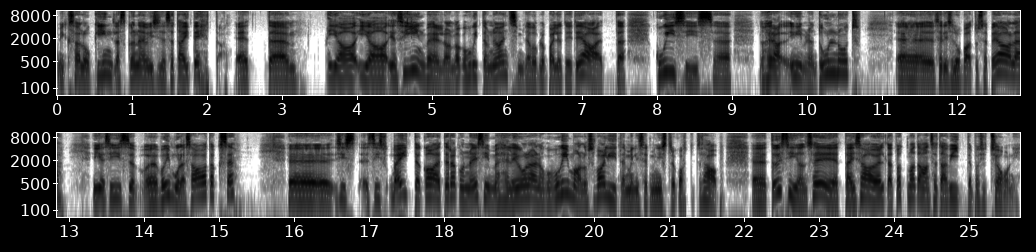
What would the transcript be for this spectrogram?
Mikk Salu kindlas kõneviisis, et seda ei tehta, et äh, ja, ja, ja siin veel on väga huvitav nüanss, mida võib-olla paljud ei tea, et kui siis noh, era-, inimene on tulnud eh, sellise lubaduse peale ja siis eh, võimule saadakse, eh, siis, siis väita ka, et erakonna esimehel ei ole nagu võimalus valida, milliseid ministrikohti ta saab. tõsi on see, et ta ei saa öelda, et vot ma tahan seda viite positsiooni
